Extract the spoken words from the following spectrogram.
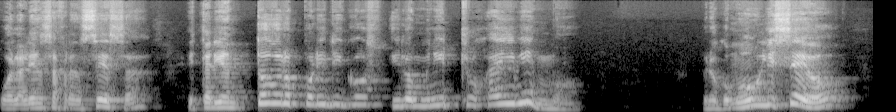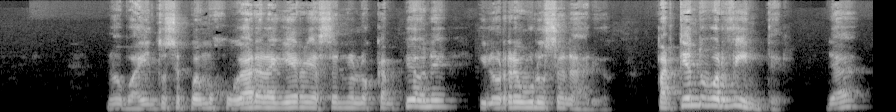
o la Alianza Francesa, estarían todos los políticos y los ministros ahí mismo. Pero como un liceo, no, pues ahí entonces podemos jugar a la guerra y hacernos los campeones y los revolucionarios. Partiendo por Winter, ¿ya?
